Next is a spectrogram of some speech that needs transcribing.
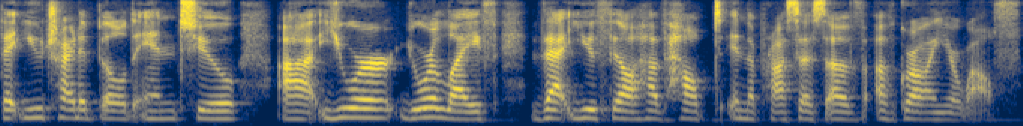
that you try to build into uh, your your life that you feel have helped in the process of of growing your wealth.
